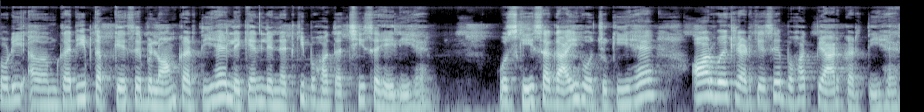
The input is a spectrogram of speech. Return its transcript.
थोड़ी गरीब तबके से बिलोंग करती है, लेकिन लिनेट की बहुत अच्छी सहेली है। उसकी सगाई हो चुकी है और वो एक लड़के से बहुत प्यार करती है।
